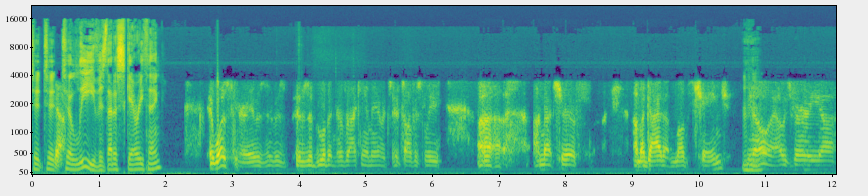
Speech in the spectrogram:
to to, yeah. to leave. Is that a scary thing? It was scary. It was it was it was a little bit nerve wracking. I mean, it's, it's obviously uh, I'm not sure if I'm a guy that loves change. Mm-hmm. You know, I was very uh,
